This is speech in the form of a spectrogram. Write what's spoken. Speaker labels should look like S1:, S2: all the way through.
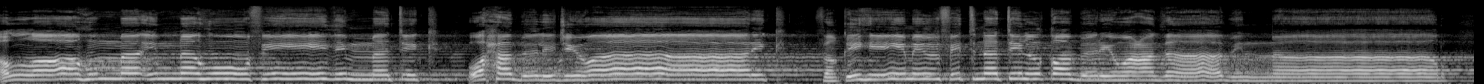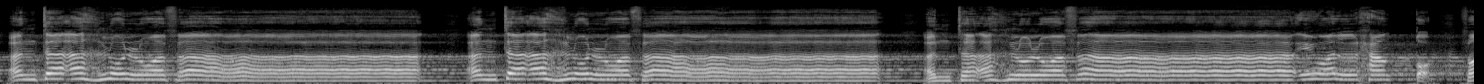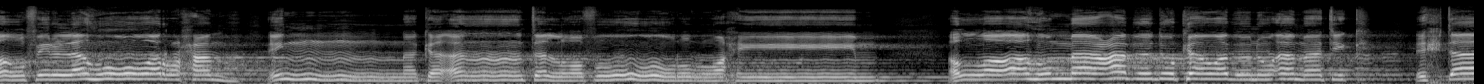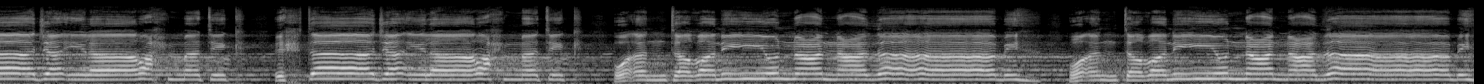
S1: اللهم إنه في ذمتك وحبل جوارك فقه من فتنة القبر وعذاب النار. أنت أهل الوفاء أنت أهل الوفاء أنت أهل الوفاء. والحق فاغفر له وارحمه إنك أنت الغفور الرحيم. اللهم عبدك وابن أمتك احتاج إلى رحمتك احتاج إلى رحمتك وأنت غني عن عذابه. وأنت غني عن عذابه.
